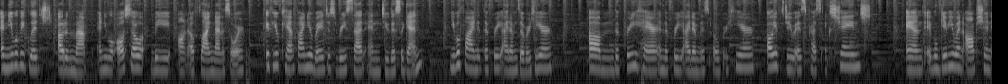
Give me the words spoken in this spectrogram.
and you will be glitched out of the map and you will also be on a flying dinosaur. If you can't find your way, just reset and do this again. You will find the free items over here. Um, the free hair and the free item is over here. All you have to do is press exchange and it will give you an option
